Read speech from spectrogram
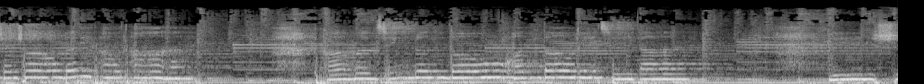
擅长被淘汰，他们情人都换到底期待，你是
